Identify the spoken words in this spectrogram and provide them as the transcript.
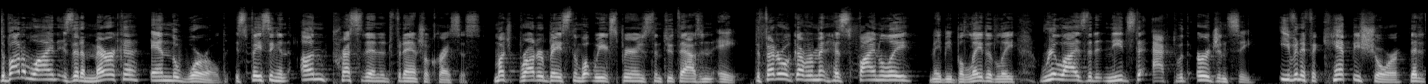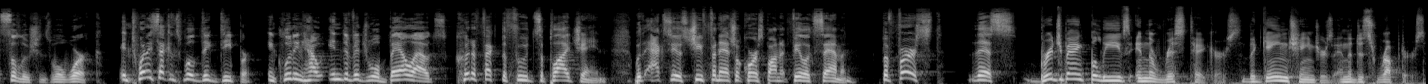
The bottom line is that America and the world is facing an unprecedented financial crisis, much broader based than what we experienced in 2008. The federal government has finally, maybe belatedly, realized that it needs to act with urgency even if it can't be sure that its solutions will work. In 20 seconds, we'll dig deeper, including how individual bailouts could affect the food supply chain with Axios chief financial correspondent Felix Salmon. But first, this. Bridgebank believes in the risk takers, the game changers, and the disruptors,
